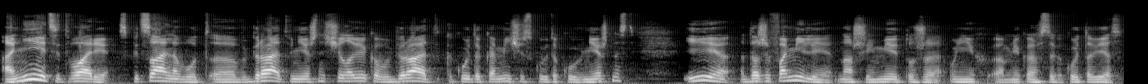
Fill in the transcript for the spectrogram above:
Они, эти твари, специально вот э, выбирают внешность человека, выбирают какую-то комическую такую внешность. И даже фамилии наши имеют тоже у них, э, мне кажется, какой-то вес.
